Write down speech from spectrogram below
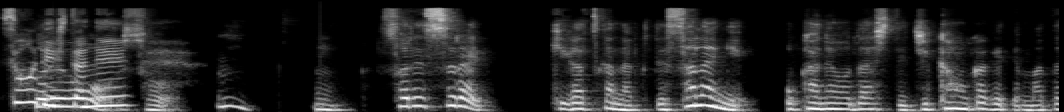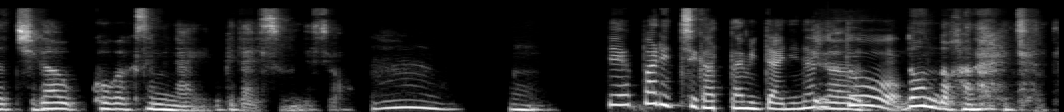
そうでしたね。そう。うん。うん。それすら気がつかなくて、さらにお金を出して時間をかけてまた違う工学セミナーに受けたりするんですよ。うん。うん。で、やっぱり違ったみたいにな。ると、どんどん離れてって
